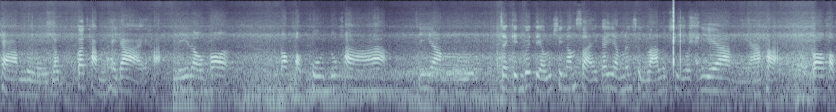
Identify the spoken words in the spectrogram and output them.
ชามเลย แล้วก็ทำให้ได้ค่ะ นี้เราก็ต้องขอบคุณลูกค้า ที่ยังจะกินก๋วยเตี๋ยวลูกชิ้นน้ำใสก็ยังนึกถึงร้านลูกชิ้นรสเยี่ยมอย่างเงี้ยค่ะ ก็ขอบ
